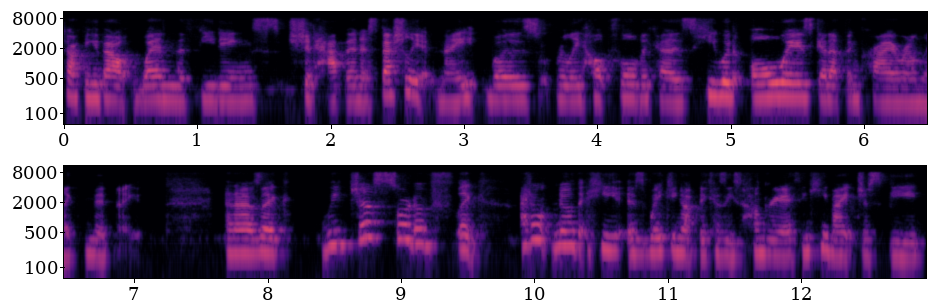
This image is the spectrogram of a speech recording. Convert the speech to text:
talking about when the feedings should happen, especially at night, was really helpful because he would always get up and cry around like midnight. And I was like, we just sort of like I don't know that he is waking up because he's hungry. I think he might just be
